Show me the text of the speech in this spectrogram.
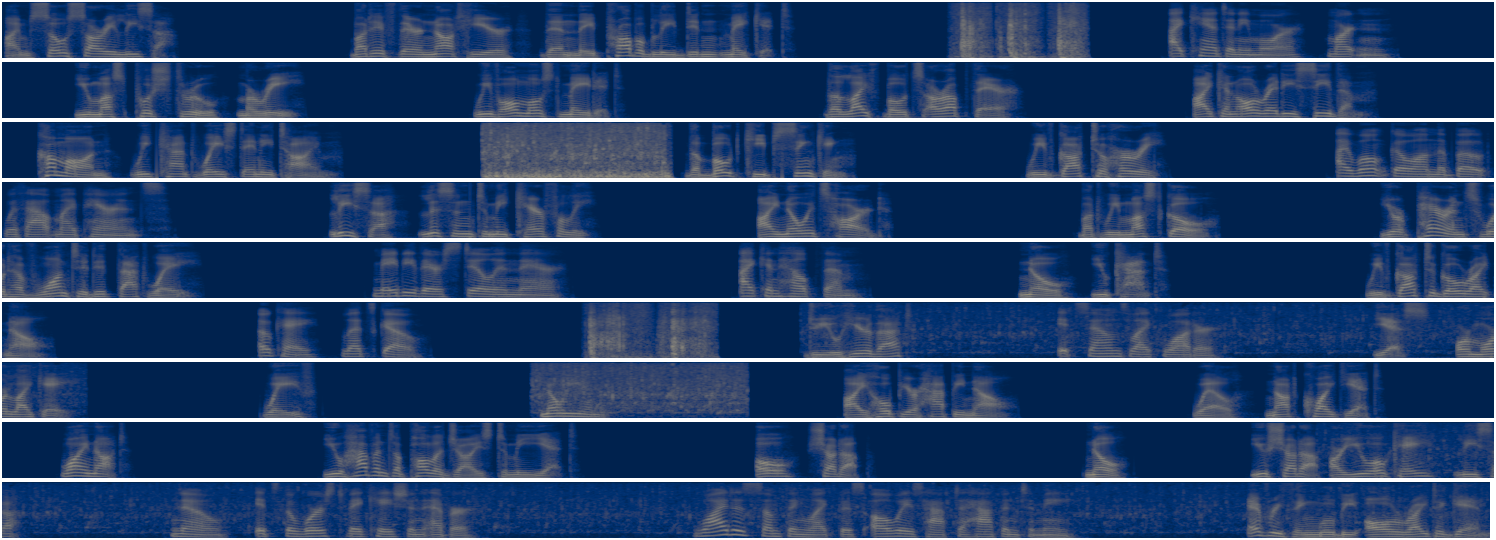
I'm so sorry, Lisa. But if they're not here, then they probably didn't make it. I can't anymore, Martin. You must push through, Marie. We've almost made it. The lifeboats are up there. I can already see them. Come on, we can't waste any time. The boat keeps sinking. We've got to hurry. I won't go on the boat without my parents. Lisa, listen to me carefully. I know it's hard. But we must go. Your parents would have wanted it that way. Maybe they're still in there. I can help them. No, you can't. We've got to go right now. Okay, let's go. Do you hear that? It sounds like water. Yes, or more like a wave. No, Ian. I hope you're happy now. Well, not quite yet. Why not? You haven't apologized to me yet. Oh, shut up. No. You shut up. Are you okay, Lisa? No, it's the worst vacation ever. Why does something like this always have to happen to me? Everything will be all right again.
